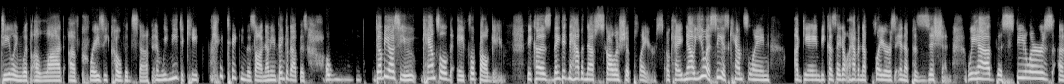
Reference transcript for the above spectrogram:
dealing with a lot of crazy COVID stuff, and we need to keep keep taking this on. I mean, think about this. Oh, WSU canceled a football game because they didn't have enough scholarship players. Okay. Now USC is canceling a game because they don't have enough players in a position. We have the Steelers uh,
